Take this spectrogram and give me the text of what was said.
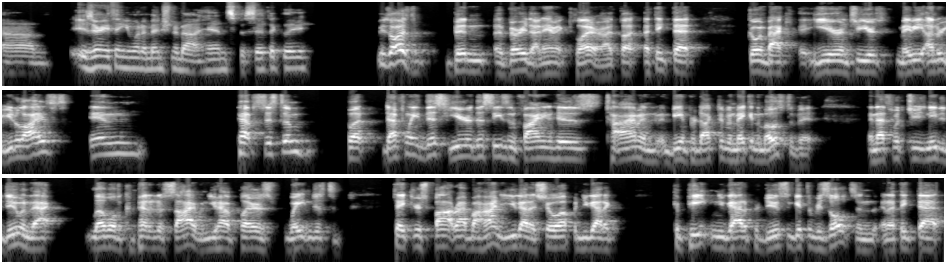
Um, is there anything you want to mention about him specifically? He's always been a very dynamic player. I thought I think that going back a year and two years, maybe underutilized in Pep's system, but definitely this year, this season, finding his time and, and being productive and making the most of it. And that's what you need to do in that level of competitive side when you have players waiting just to take your spot right behind you. You got to show up and you got to compete and you got to produce and get the results. And, and I think that,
